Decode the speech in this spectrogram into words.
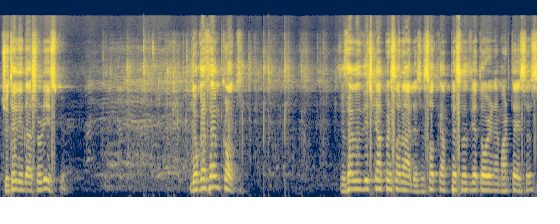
Qyteti i dashurisë ky. Nuk e them kot. Ju them edhe diçka personale, se sot kam 15 vjetorin e martesës.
